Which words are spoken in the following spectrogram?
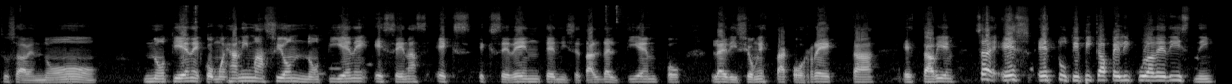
tú sabes, no, no tiene, como es animación, no tiene escenas ex- excedentes, ni se tarda el tiempo, la edición está correcta, está bien. O sea, es, es tu típica película de Disney,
